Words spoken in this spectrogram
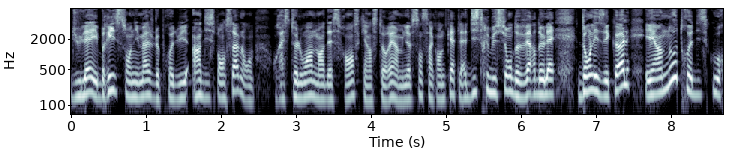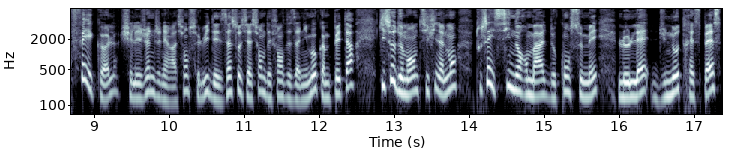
du lait et brisent son image de produit indispensable. On, reste loin de Mendes France qui a instauré en 1954 la distribution de verres de lait dans les écoles et un autre discours fait école chez les jeunes générations, celui des associations de défense des animaux comme PETA, qui se demandent si finalement tout ça est si normal de consommer le lait d'une autre espèce,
